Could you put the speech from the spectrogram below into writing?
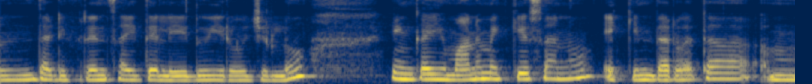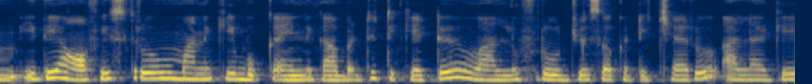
అంత డిఫరెన్స్ అయితే లేదు ఈ రోజుల్లో. ఇంకా విమానం ఎక్కేసాను ఎక్కిన తర్వాత ఇది ఆఫీస్ త్రూ మనకి బుక్ అయింది కాబట్టి టికెట్ వాళ్ళు ఫ్రూట్ జ్యూస్ ఒకటి ఇచ్చారు. అలాగే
